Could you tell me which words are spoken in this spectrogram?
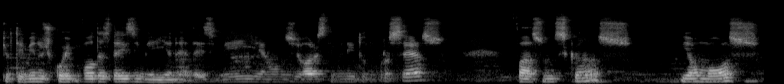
que eu termino de correr por volta das 10 e meia, né? 10 e meia, 11 horas, terminei todo o processo, faço um descanso e almoço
